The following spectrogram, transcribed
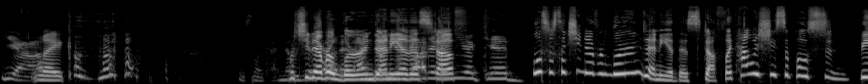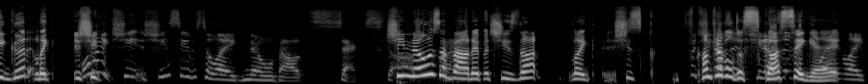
Yeah. Like, Just like, I know But she never learned any of this stuff. ya, kid. well, it's just like she never learned any of this stuff. Like, how is she supposed to be good? Like, is Well, she? like, she she seems to like know about sex. She knows but- about it, but she's not like she's but comfortable she discussing play, it. like,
